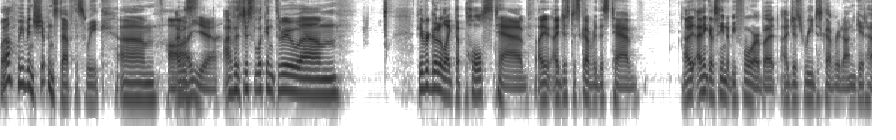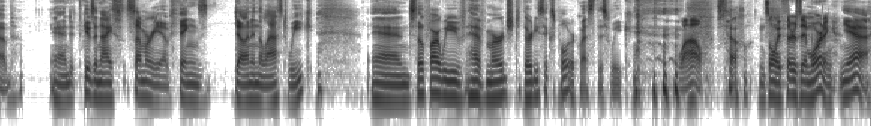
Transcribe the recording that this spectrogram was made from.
Well, we've been shipping stuff this week. Um, I was, yeah. I was just looking through. Um, if you ever go to like the Pulse tab, I, I just discovered this tab. I, I think I've seen it before, but I just rediscovered it on GitHub, and it gives a nice summary of things done in the last week. And so far, we've have merged 36 pull requests this week. Wow. so, it's only Thursday morning. yeah.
